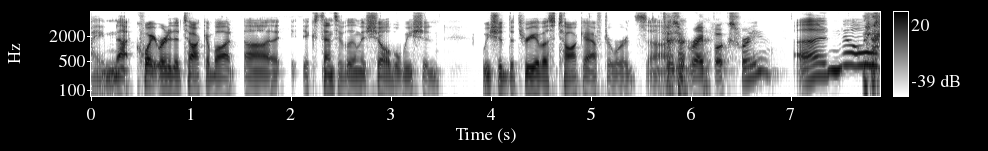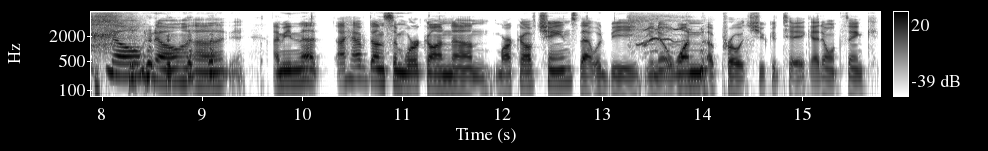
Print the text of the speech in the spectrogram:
I'm not quite ready to talk about uh, extensively on the show, but we should we should the three of us talk afterwards. Uh, Does it write books for you? uh, no, no, no. Uh, I mean that I have done some work on um, Markov chains. That would be you know one approach you could take. I don't think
